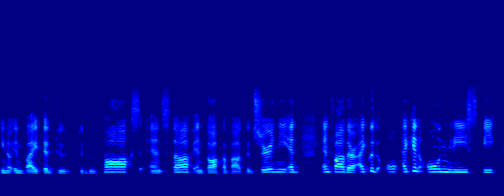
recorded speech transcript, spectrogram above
you know invited to to do talks and stuff and talk about the journey. And and father i could i can only speak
